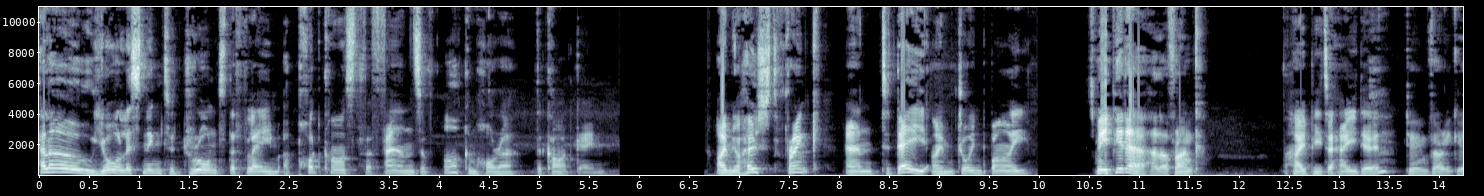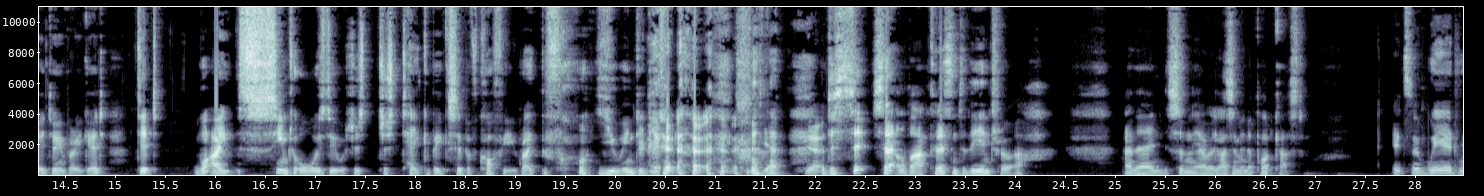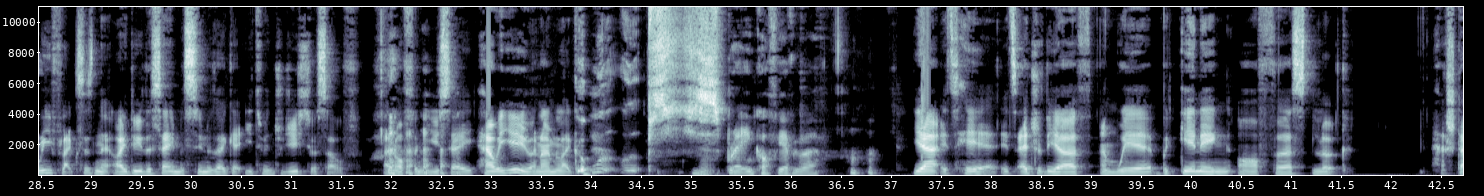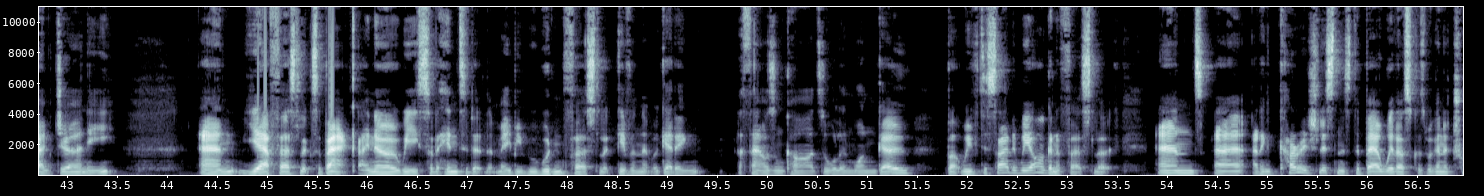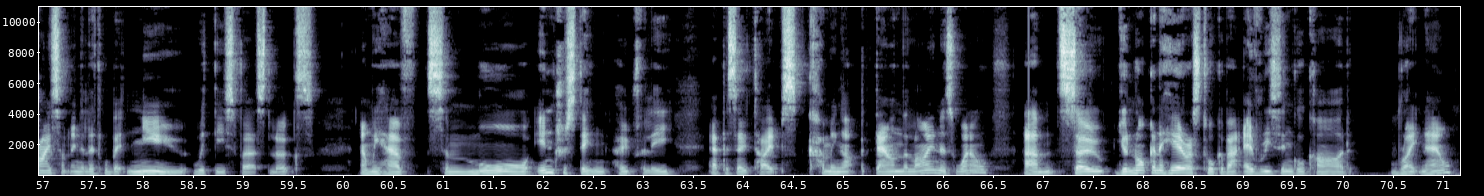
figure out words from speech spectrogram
Hello, you're listening to Drawn to the Flame, a podcast for fans of Arkham Horror, the card game. I'm your host, Frank, and today I'm joined by. It's me, Peter. Hello, Frank. Hi, Peter. How you doing? Doing very good. Doing very good. Did what I seem to always do, which is just take a big sip of coffee right before you introduce me. yeah, yeah. I just sit, settle back to listen to the intro, ah, and then suddenly I realise I'm in a podcast. It's a weird reflex, isn't it? I do the same as soon as I get you to introduce yourself. And often you say, How are you? And I'm like, spraying coffee everywhere. Yeah, it's here. It's Edge of the Earth, and we're beginning our first look hashtag journey. And yeah, first looks are back. I know we sort of hinted at that maybe we wouldn't first look given that we're getting a thousand cards all in one go, but we've decided we are going to first look. And uh, I'd encourage listeners to bear with us because we're going to try something a little bit new with these first looks. And we have some more interesting, hopefully, episode types coming up down the line as well. Um, so you're not going to hear us talk about every single card right now.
